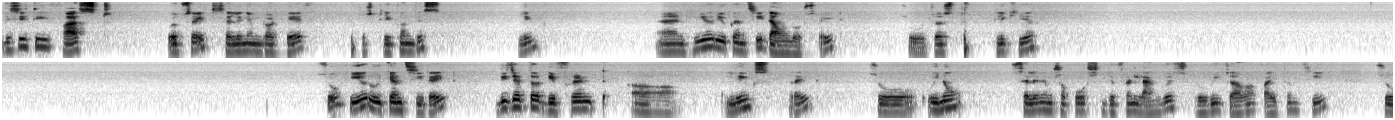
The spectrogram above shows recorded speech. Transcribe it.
this is the first website selenium.dev just click on this link. And here you can see downloads right? So just click here so here we can see right these are the different uh, links right? So we know selenium supports different language ruby java python c. So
